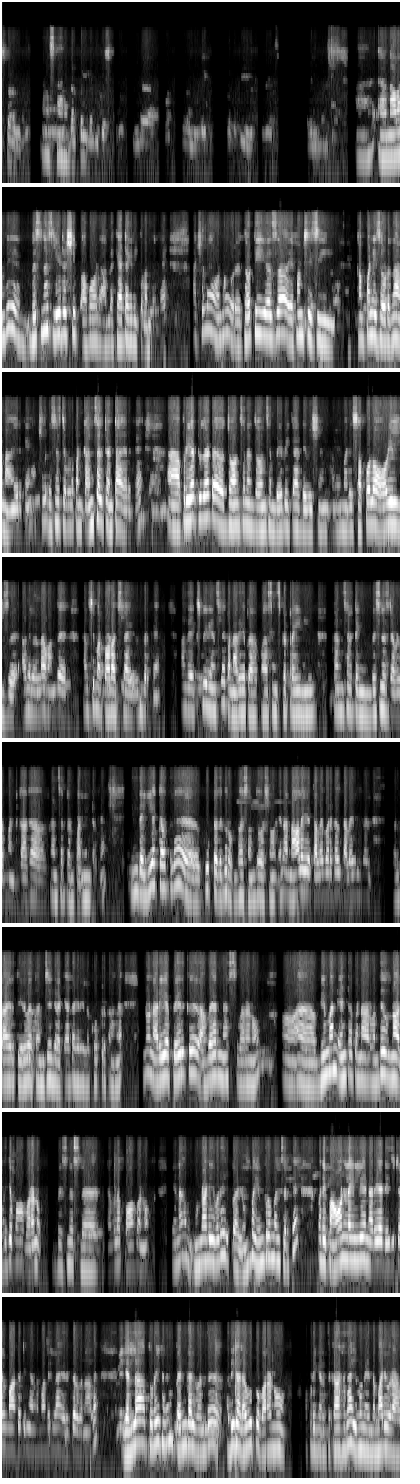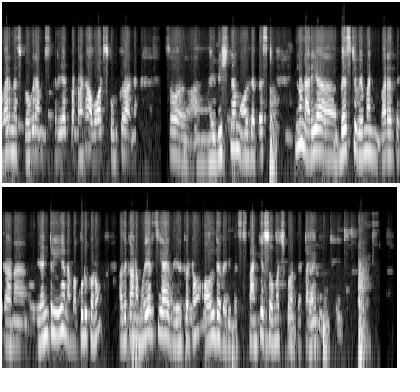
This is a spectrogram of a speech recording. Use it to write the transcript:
நமஸ்காரம். நமஸ்காரம் இந்த பண்ணுங்க. ஆஹ் நான் வந்து பிஸ்னஸ் லீடர்ஷிப் அவார்டு அந்த கேட்டகரிக்கு வந்திருக்கேன் ஆக்சுவலாக வந்து ஒரு தேர்ட்டி இயர்ஸாக எஃப்எம்சிசி கம்பெனிஸோடு தான் நான் இருக்கேன். ஆக்சுவலாக பிஸ்னஸ் டெவலப்மெண்ட் கன்சல்டண்ட்டாக இருக்கேன். Prior to that Johnson and Johnson baby care division அதே மாதிரி சஃபோலோ ஆயில்ஸு அதிலெல்லாம் வந்து கன்சியூமர் ப்ராடக்ட்ஸில் இருந்திருக்கேன். அந்த எக்ஸ்பீரியன்ஸில் இப்போ நிறைய பர்சன்ஸ்க்கு ட்ரைனிங் கன்சல்டிங் பிஸ்னஸ் டெவலப்மெண்ட்டுக்காக கன்சல்டன்ட் பண்ணிட்டு இருக்கேன் இந்த இயக்கத்தில் கூப்பிட்டதுக்கு ரொம்ப சந்தோஷம். ஏன்னா நாளைய தலைவர்கள் தலைவிகள் ரெண்டாயிரத்தி இருபத்தஞ்சுங்கிற கேட்டகரியில் கூப்பிட்ருக்காங்க இன்னும் நிறைய பேருக்கு அவேர்னஸ் வரணும். விமன் என்டர்பிரனர் வந்து இன்னும் அதிகமாக வரணும். பிஸ்னஸில் டெவலப் ஆகணும். ஏன்னா முன்னாடியை விட இப்போ ரொம்ப இம்ப்ரூவ்மெண்ட்ஸ் இருக்கு. பட் இப்போ ஆன்லைன்லேயே நிறைய டிஜிட்டல் மார்க்கெட்டிங் அந்த மாதிரிலாம் இருக்கிறதுனால எல்லா துறைகளும் பெண்கள் வந்து அதிக அளவுக்கு வரணும் அப்படிங்கிறதுக்காக தான் இவங்க இந்த மாதிரி ஒரு அவேர்னஸ் ப்ரோக்ராம்ஸ் கிரியேட் பண்ணுறாங்க அவார்ட்ஸ் கொடுக்குறாங்க. So I wish them all the best இன்னும் நிறைய பெஸ்ட் விமன் வர்றதுக்கான என்ட்ரியை நம்ம கொடுக்கணும். அதுக்கான முயற்சியாக இது இருக்கட்டும். All the very best thank you so much for the time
